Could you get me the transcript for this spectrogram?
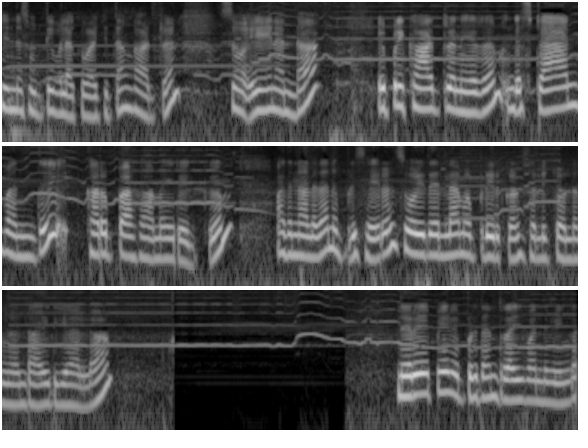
சின்ன சுட்டி விளக்கு வச்சு தான் காட்டுறேன். ஸோ ஏனென்றால் இப்படி காட்டுற நேரம் இந்த ஸ்டாண்ட் வந்து கருப்பாகாமல் இருக்கும் அதனால தான் இப்படி செய்கிறேன் ஸோ இதெல்லாம் எப்படி இருக்குன்னு சொல்லி சொல்லுங்கள் இந்த ஐடியாவில் நிறைய பேர் இப்படி தான் ட்ரை பண்ணுவீங்க.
